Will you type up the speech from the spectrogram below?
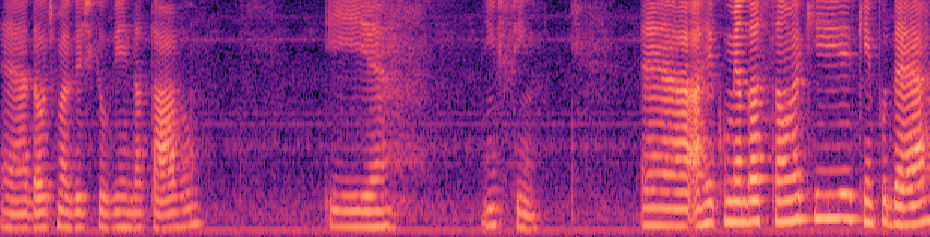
É, da última vez que eu vi ainda estavam. E, enfim, é, a recomendação é que quem puder,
